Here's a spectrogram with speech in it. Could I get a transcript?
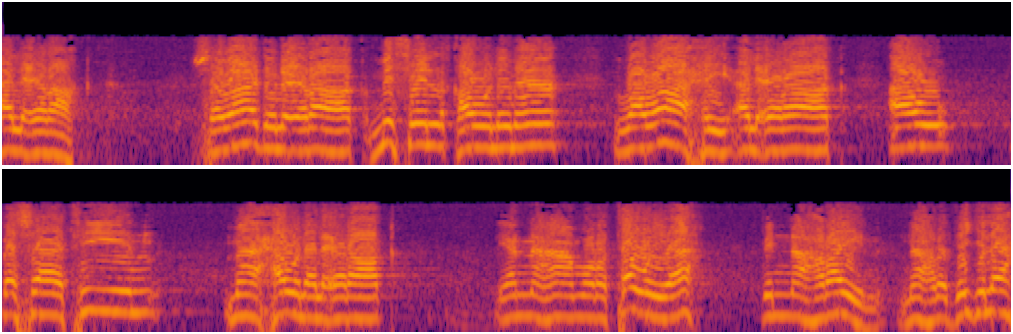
العراق. سواد العراق مثل قولنا ضواحي العراق أو بساتين ما حول العراق لأنها مرتوية بالنهرين نهر دجلة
